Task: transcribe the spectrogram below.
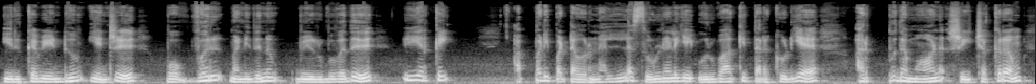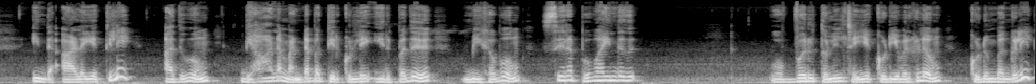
இருக்க வேண்டும் என்று ஒவ்வொரு மனிதனும் விரும்புவது இயற்கை. அப்படிப்பட்ட ஒரு நல்ல சூழ்நிலையை உருவாக்கி தரக்கூடிய அற்புதமான ஸ்ரீசக்கரம் இந்த ஆலயத்திலே அதுவும் தியான மண்டபத்திற்குள்ளே இருப்பது மிகவும் சிறப்பு வாய்ந்தது. ஒவ்வொரு தொழில் செய்யக்கூடியவர்களும் குடும்பங்களில்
